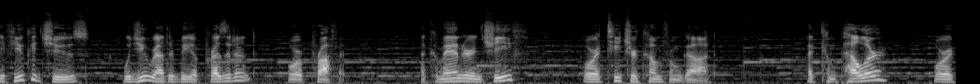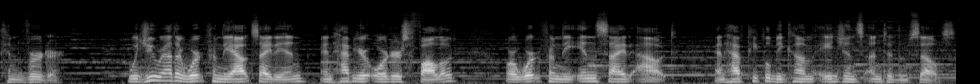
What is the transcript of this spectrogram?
If you could choose, would you rather be a president or a prophet? A commander in chief or a teacher come from God? A compeller or a converter? Would you rather work from the outside in and have your orders followed, or work from the inside out and have people become agents unto themselves?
